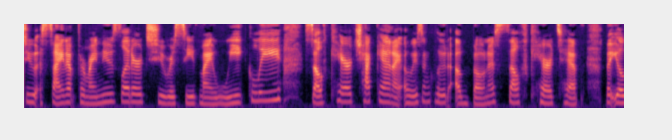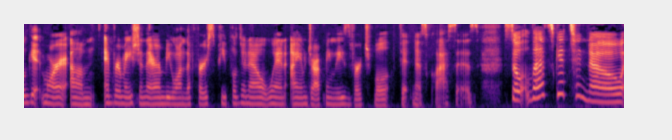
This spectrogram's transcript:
to sign up for my newsletter to receive my weekly self care check in. I always include a bonus self care tip, but you'll get more um, information there and be one of the first people to know when I am dropping these virtual fitness classes. So let's get to know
